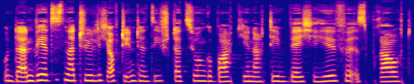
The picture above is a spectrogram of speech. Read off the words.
Und dann wird es natürlich auf die Intensivstation gebracht, je nachdem, welche Hilfe es braucht,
